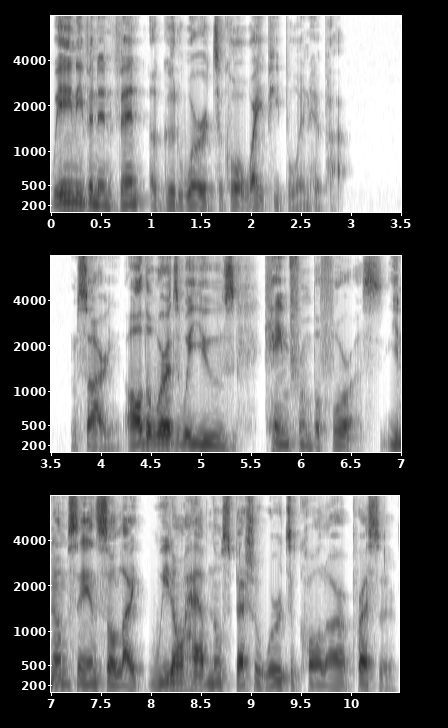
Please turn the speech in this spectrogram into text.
We ain't even invent a good word to call white people in hip hop. I'm sorry. All the words we use came from before us. You know what I'm saying? So like we don't have no special word to call our oppressor,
